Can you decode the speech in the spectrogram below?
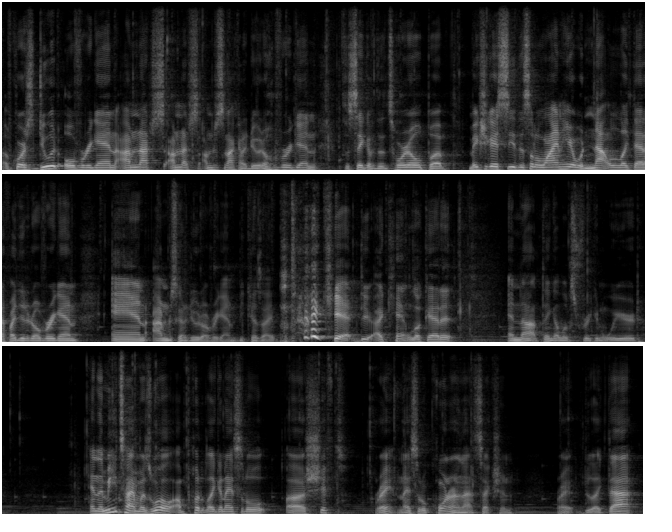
of course, do it over again. I'm not, I'm not, I'm just not gonna do it over again for the sake of the tutorial. But make sure you guys see this little line here would not look like that if I did it over again. And I'm just gonna do it over again because I, I can't do, I can't look at it and not think it looks freaking weird. In the meantime, as well, I'll put like a nice little uh, shift, right? Nice little corner in that section, right? Do like that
